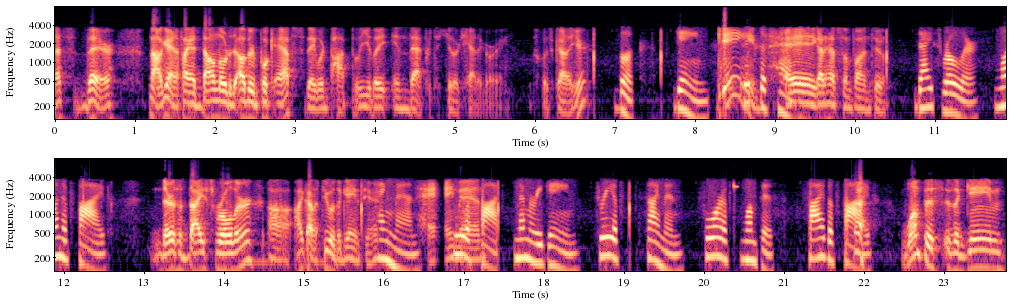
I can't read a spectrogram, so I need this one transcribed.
That's there. Now, again, if I had downloaded other book apps, they would populate in that particular category. So it's got it here. Books, games, Games. Six of ten. Hey, got to have some fun too. dice roller, 1 of 5. There's a dice roller. Uh, I got a few of the games here. Hangman, Hangman. 2 of 5. Memory game, 3 of Simon. 4 of Wumpus. 5 of 5. Wumpus is a game.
